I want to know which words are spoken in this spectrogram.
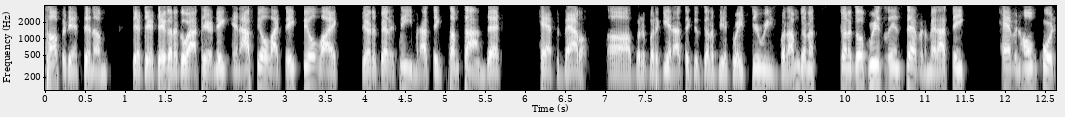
confidence in them that they're, they're going to go out there and they and I feel like they feel like they're the better team, and I think sometimes that's half the battle. Uh, but but again, I think it's going to be a great series. But I'm gonna gonna go Grizzly in seven. I mean, I think having home court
